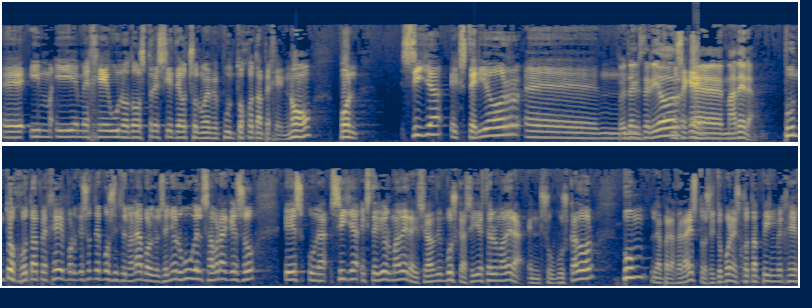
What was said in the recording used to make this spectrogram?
eh, im- img1237889.jpg. No, pon silla exterior. Eh, exterior, no sé qué. eh, madera. Punto .jpg, porque eso te posicionará, porque el señor Google sabrá que eso es una silla exterior madera, y si alguien busca silla exterior madera en su buscador, ¡pum!, le aparecerá esto. Si tú pones jpg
